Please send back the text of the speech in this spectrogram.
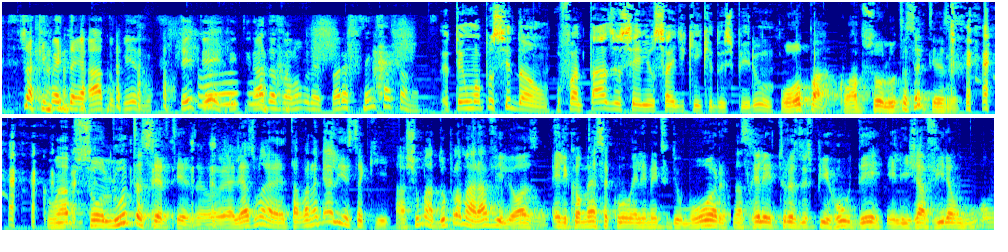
já que vai dar errado mesmo. Tem, tem, tem tiradas ao longo da história sensacionais. Eu tenho uma pro Sidão. O Fantásio seria o sidekick do Espiru? Opa, com absoluta certeza. com absoluta certeza. Eu, aliás, uma, tava na minha lista aqui. Acho uma dupla maravilhosa. Ele começa com um elemento de humor, nas releituras do Spirou D, ele já vira um, um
